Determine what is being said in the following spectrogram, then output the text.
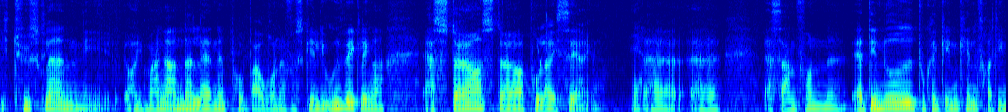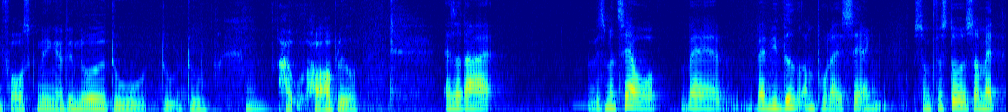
i Tyskland i, og i mange andre lande på baggrund af forskellige udviklinger er større og større polarisering ja. af, af, af samfundene. Er det noget, du kan genkende fra din forskning? Er det noget, du, du, du mm. har, har oplevet? Altså, der er, hvis man ser over, hvad, hvad vi ved om polarisering, som forstået som, at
